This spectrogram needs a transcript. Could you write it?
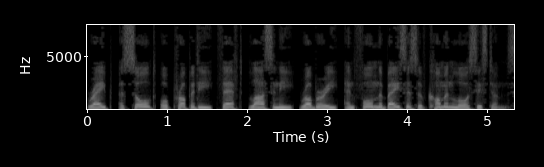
rape, assault or property theft, larceny, robbery, and form the basis of common law systems.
